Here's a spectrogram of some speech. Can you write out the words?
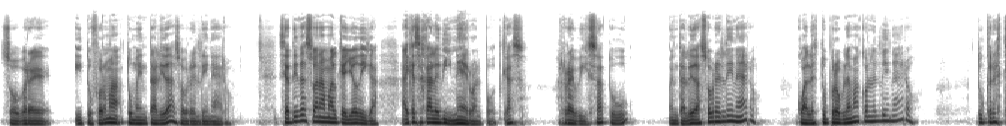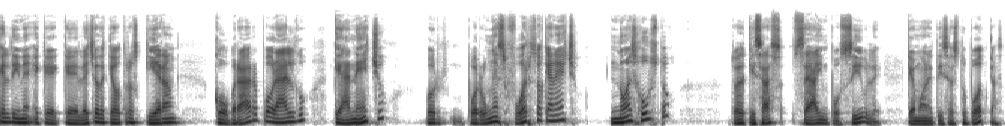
sobre y tu forma, tu mentalidad sobre el dinero. Si a ti te suena mal que yo diga, hay que sacarle dinero al podcast, revisa tu mentalidad sobre el dinero. ¿Cuál es tu problema con el dinero? ¿Tú crees que el, dinero, que, el hecho de que otros quieran cobrar por algo que han hecho, por, por un esfuerzo que han hecho, no es justo? Entonces quizás sea imposible que monetices tu podcast,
